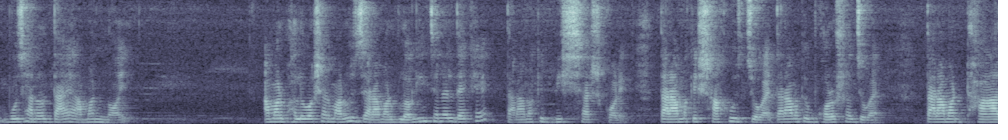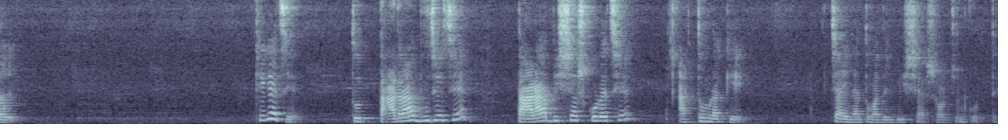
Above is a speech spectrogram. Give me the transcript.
বোঝানোর দায় আমার নয়। আমার ভালোবাসার মানুষ যারা আমার ব্লগিং চ্যানেল দেখে, তারা আমাকে বিশ্বাস করে, তারা আমাকে সাহস যোগায়, তারা আমাকে ভরসা যোগায়, তারা আমার ঢাল। ঠিক আছে? তো তারা বুঝেছে, তারা বিশ্বাস করেছে আর তোমরা কে? চাই না তোমাদের বিশ্বাস অর্জন করতে।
